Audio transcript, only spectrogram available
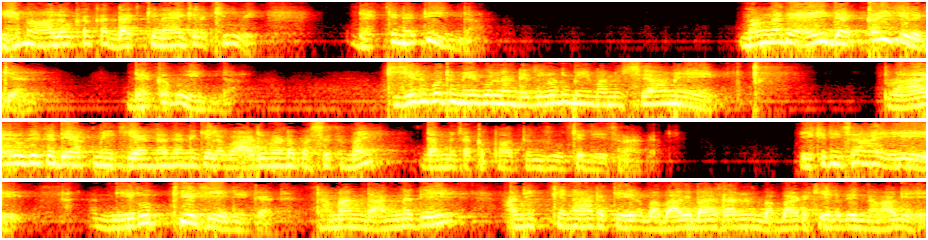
එහෙම ආලෝකයක් දැක්කේ නැහැ කියලා කිව්වේ. දැක්කේ නැති හින්දා. මං අද ඇයි දැක්කයි කියලා කියන්නේ. දැකපු හින්දා. කියනකොට මේගොල්ලන් එතනට මේ මිනිස්සයා මේ ප්‍රායෝගික දෙයක් මේ කියන්න හදන කියලා වාඩි වුණාට පස්සේ තමයි ධම්මචක්කපවත්තන සූත්‍රය දේශනා කරන්නේ. ඒක නිසා ඒ නිරුක්තිය කියන එක Taman දන්න දේ අනික් කෙනාට තේර බබාගේ භාෂාවෙන් බබාට කියලා දෙන්නා වගේ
